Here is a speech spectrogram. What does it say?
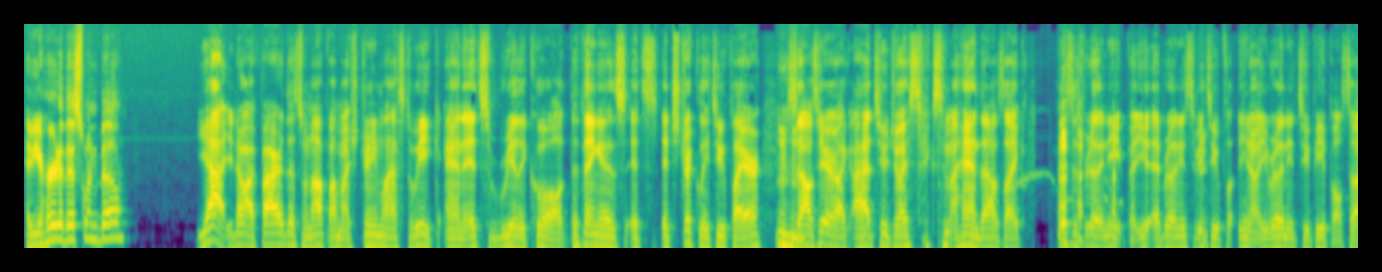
Have you heard of this one, Bill? Yeah, you know, I fired this one up on my stream last week, and it's really cool. The thing is, it's it's strictly two player. Mm-hmm. So I was here, like, I had two joysticks in my hand, and I was like, this is really neat. But you, it really needs to be two you know, you really need two people. So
